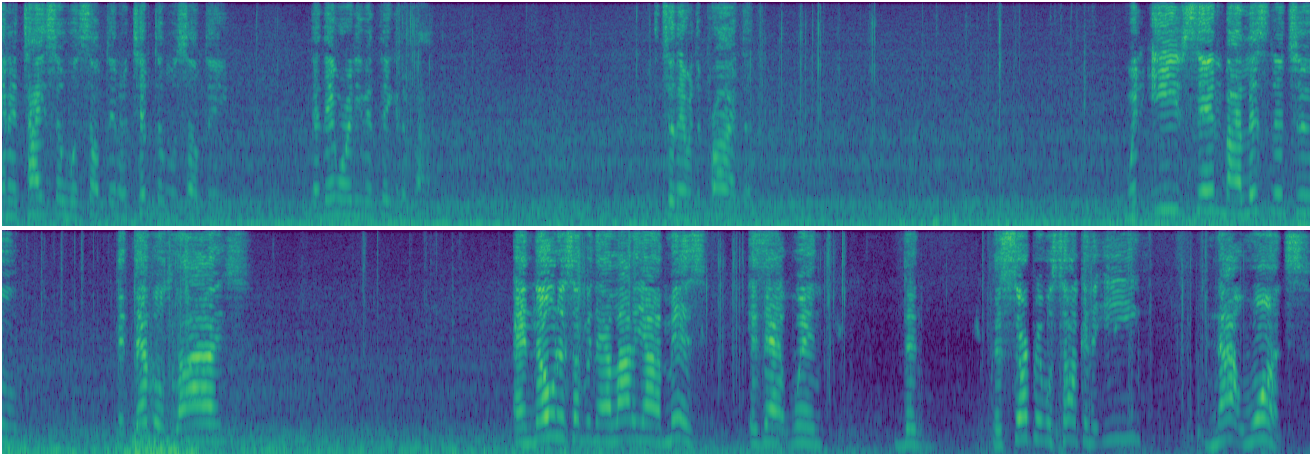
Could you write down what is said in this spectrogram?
and entice them with something or tempt them with something that they weren't even thinking about until they were deprived of it. When Eve sinned by listening to the devil's lies, and notice something that a lot of y'all miss is that when the the serpent was talking to Eve, not once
